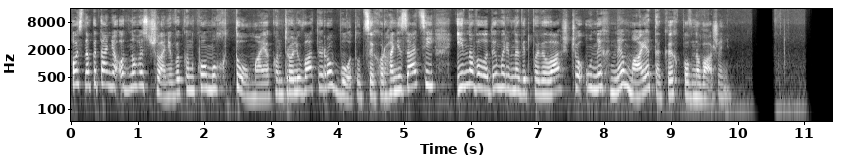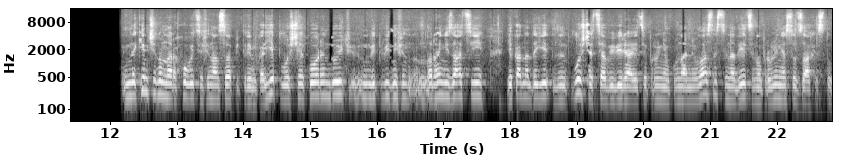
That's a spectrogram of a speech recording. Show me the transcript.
Ось на питання одного з членів виконкому, хто має контролювати роботу цих організацій, Інна Володимирівна відповіла, що у них немає таких повноважень. Яким чином нараховується фінансова підтримка? Є площа, яку орендують відповідні організації, яка надає площа ця вивіряється управлінням комунальної власності, надається на управління соцзахисту.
